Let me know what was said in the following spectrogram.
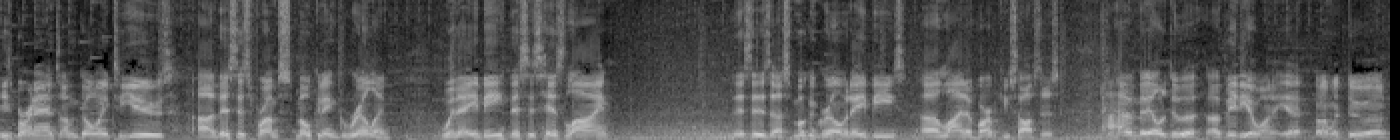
These burn ends I'm going to use, uh, this is from Smoking and Grilling with AB. This is his line. This is uh, Smoking and Grilling with AB's uh, line of barbecue sauces. I haven't been able to do a, a video on it yet, but I'm gonna do it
